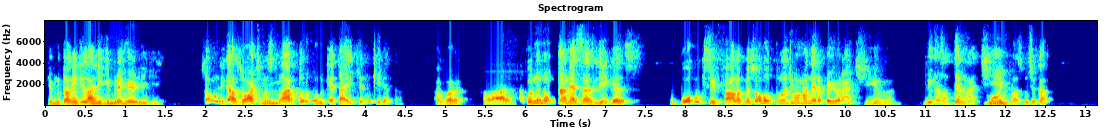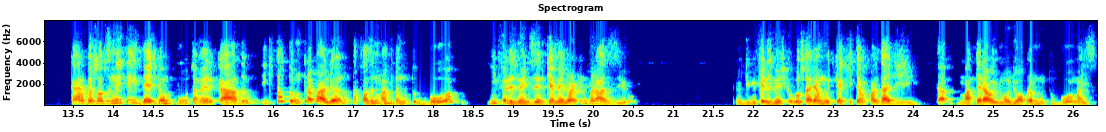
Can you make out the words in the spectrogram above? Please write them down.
Que é muito além de La Liga uhum. e Premier League. São ligas ótimas, uhum. claro, todo mundo quer estar tá aí, que eu não queria estar. Tá. Agora, claro. quando não está nessas ligas, o pouco que se fala, o pessoal rotula de uma maneira pejorativa. Ligas alternativas, não sei o que. Cara, o pessoal nem tem ideia de que é um puta mercado e que tá todo mundo trabalhando, tá fazendo uma uhum. vida muito boa, infelizmente dizendo que é melhor que no Brasil. Eu digo infelizmente que eu gostaria muito, que aqui tem uma qualidade de material e mão de obra muito boa, mas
